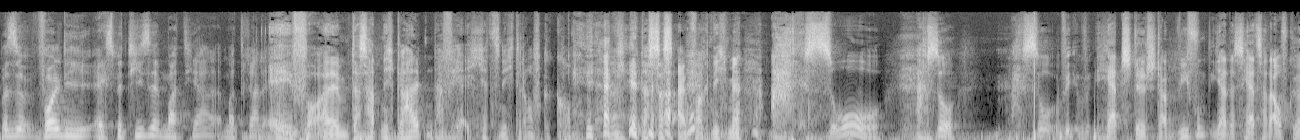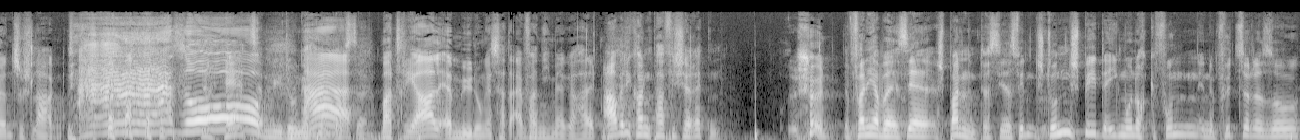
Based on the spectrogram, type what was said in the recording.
weißt du, voll die Expertise Material, Material. Ey, vor allem, das hat nicht gehalten. Da wäre ich jetzt nicht drauf gekommen. ne? Dass das einfach nicht mehr. Ach so. Ach so. Ach so, Herzstillstand. Wie funkt, ja, das Herz hat aufgehört zu schlagen. Ah, so. Herzermüdung nennt man ah, das dann. Materialermüdung. Es hat einfach nicht mehr gehalten. Aber die konnten ein paar Fische retten. Schön. Fand ich aber sehr spannend, dass sie das finden. Stunden später irgendwo noch gefunden, in einem Pfütze oder so.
